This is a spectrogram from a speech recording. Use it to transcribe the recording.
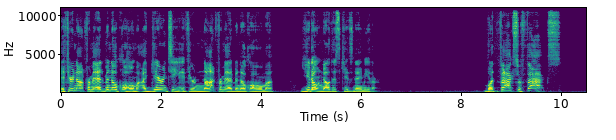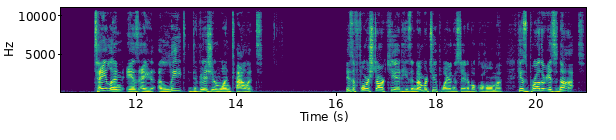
If you're not from Edmond, Oklahoma, I guarantee you, if you're not from Edmond, Oklahoma, you don't know this kid's name either. But facts are facts. Talyn is a elite Division One talent. He's a four-star kid. He's a number two player in the state of Oklahoma. His brother is not.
